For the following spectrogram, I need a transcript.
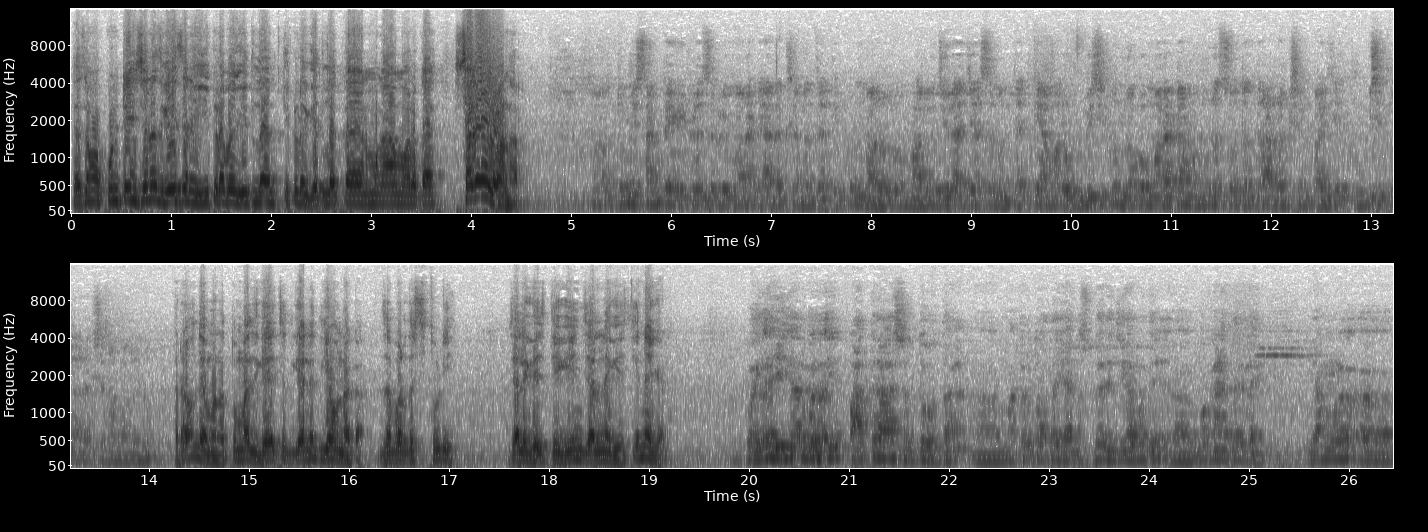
त्याच्यामुळे कोण टेन्शनच घ्यायचं नाही. इकडं बघितलं आणि तिकडं घेतलं काय आणि मग आम्हाला काय. सगळे होणार. तुम्ही सांगताय की इकडे सगळे मराठी आरक्षणात जातील पण मारो मालोजी राजे असं म्हणतात की आम्हाला ओबीसीतून नको मराठा म्हणून स्वतंत्र आरक्षण पाहिजे. ओबीसीतलं आरक्षण आम्हाला नको. राहून द्या म्हणा तुम्हाला घ्यायचं घेण्यात घेऊ नका. जबरदस्ती थोडी. ज्याला घ्यायची ते घेईन ज्याला नाही घ्यायची ते नाही घेणार. पहिल्या जिल्ह्यामध्ये पात्र हा शब्द होता अं, मात्र तो आता या सुधारित अं, वगळण्यात आलेला आहे. यामुळं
